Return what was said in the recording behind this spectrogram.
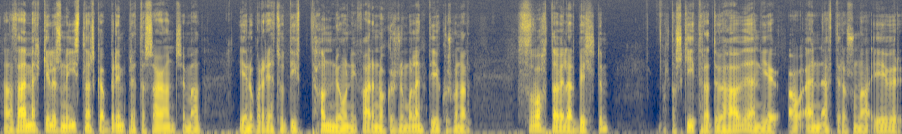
þannig að það er merkileg svona íslenska brimbrettasagan sem að ég er nú bara rétt svo dýft tannjóni farin okkur svona og lendi í eitthvað skonar þvottavilar bildum alltaf skítrættu við hafið en ég á enn eftir að svona yfir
